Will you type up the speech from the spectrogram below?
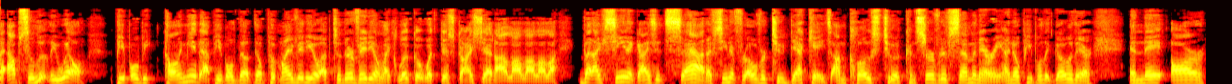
I absolutely will people will be calling me that. People, they'll, they'll put my video up to their video and like, look at what this guy said. Ah, la, la, la, la. But I've seen it, guys. It's sad. I've seen it for over two decades. I'm close to a conservative seminary. I know people that go there and they are,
